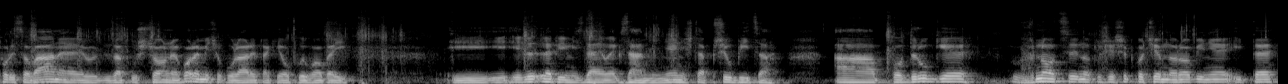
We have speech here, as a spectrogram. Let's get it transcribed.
porysowane, zatłuszczone. Wolę mieć okulary takie opływowe i, i, i, i lepiej mi zdają egzamin, nie, niż ta przyłbica. A po drugie, w nocy, no tu się szybko ciemno robi, nie, i te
